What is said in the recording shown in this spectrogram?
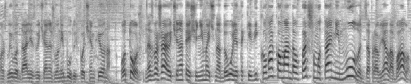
можливо далі, звичайно ж, вони будуть по чемпіонату. Отож, незважаючи на те, що Німеччина доволі таки вікова команда, в першому таймі молодь заправляла балом.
